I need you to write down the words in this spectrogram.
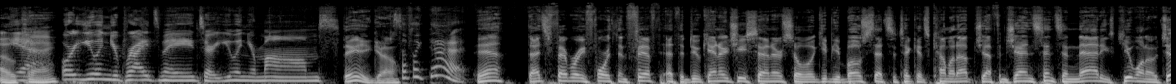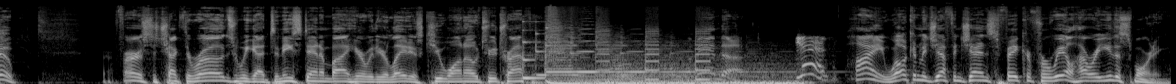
Yeah. Or you and your bridesmaids or you and your moms. There you go. Stuff like that. Yeah, That's February 4th and 5th at the Duke Energy Center. So we'll give you both sets of tickets coming up. Jeff and Jen, Cincinnati's Q102. First, to check the roads, we got Denise standing by here with your latest Q102 traffic. Amanda. Yes, Hi, welcome to Jeff and Jen's Faker for Real. How are you this morning?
